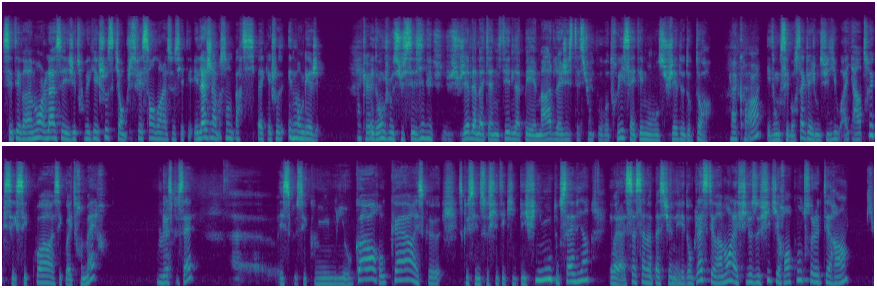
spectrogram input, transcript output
C'était vraiment là, j'ai trouvé quelque chose qui en plus fait sens dans la société. Et là, j'ai l'impression de participer à quelque chose et de m'engager. Et donc, je me suis saisie du, sujet de la maternité, de la PMA, de la gestation pour autrui. Ça a été mon sujet de doctorat. D'accord. Et donc, c'est pour ça que là, je me suis dit, il y a un truc, c'est quoi, c'est quoi être mère? Qu'est-ce que c'est? Est-ce que c'est lié au corps, au cœur Est-ce que est-ce que c'est une société qui définit D'où ça vient? Et voilà, ça, ça m'a passionné. Donc là, c'était vraiment la philosophie qui rencontre le terrain, qui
